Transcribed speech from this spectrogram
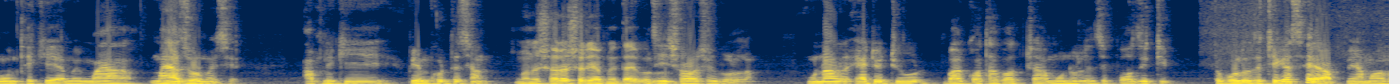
মন থেকে আমি মায়া মায়া জন্মেছে। আপনি কি প্রেম করতে চান? মানে সরাসরি আপনি তাই জি বলবেন সরাসরি বললাম। ওনার অ্যাটিটিউড বা কথাবার্তা মনে হলো যে পজিটিভ তো বলল যে ঠিক আছে আপনি আমার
